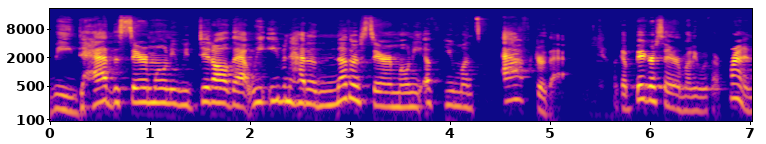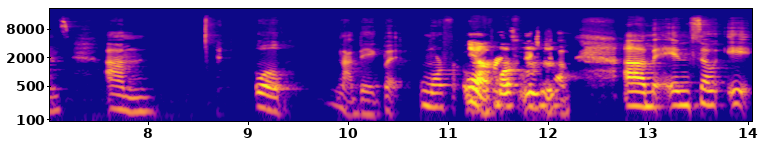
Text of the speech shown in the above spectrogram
We had the ceremony. We did all that. We even had another ceremony a few months after that, like a bigger ceremony with our friends. Um, well, not big, but more for Yeah, more. next mhm. Um, and so it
